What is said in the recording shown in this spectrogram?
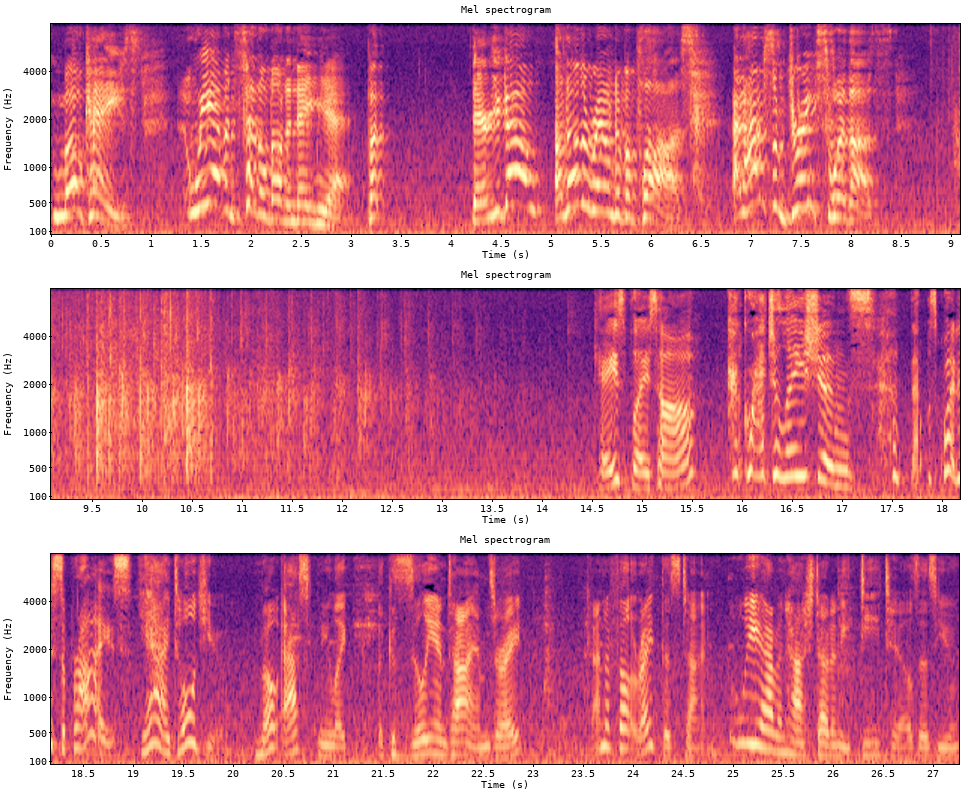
Mo Kay's. We haven't settled on a name yet, but there you go. Another round of applause. And have some drinks with us. Kay's place, huh? Congratulations! That was quite a surprise. Yeah, I told you. Mo asked me like a gazillion times, right? Kind of felt right this time. We haven't hashed out any details, as you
